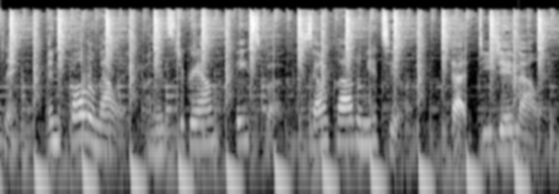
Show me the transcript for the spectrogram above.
Listening, and follow Malik on Instagram, Facebook, SoundCloud, and YouTube at DJ Malik.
